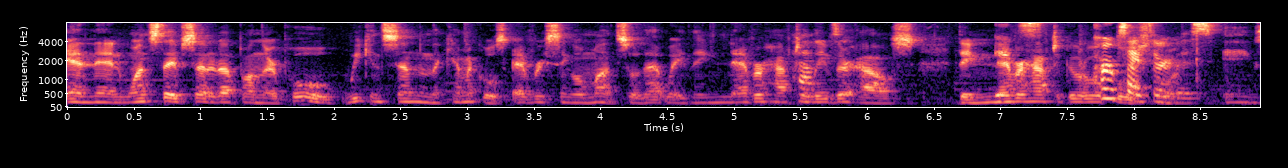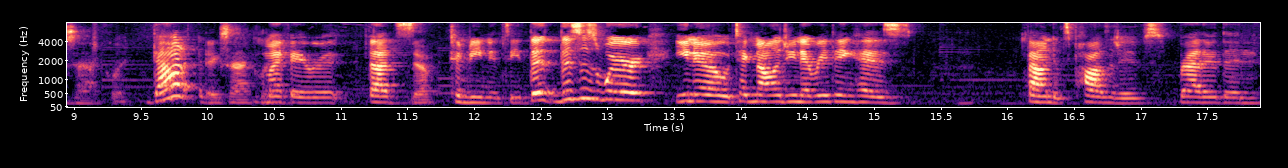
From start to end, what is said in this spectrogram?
and then once they've set it up on their pool, we can send them the chemicals every single month, so that way they never have to Have leave to. their house. They never It's have to go to a curbside service. Exactly. That Exactly. my favorite. That's Yep. conveniency. Th- this is where you know technology and everything has found its positives rather than.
